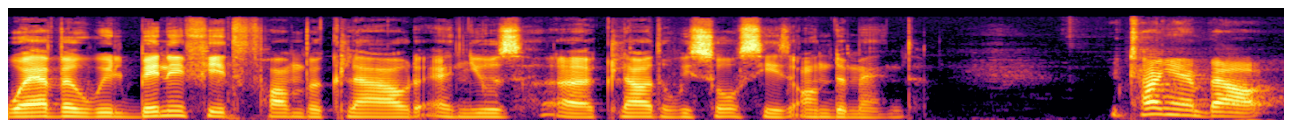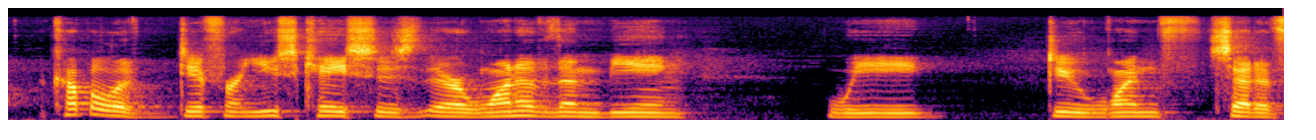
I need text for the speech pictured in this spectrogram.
they will benefit from the cloud and use uh, cloud resources on demand. You're talking about a couple of different use cases there, one of them being we do one set of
